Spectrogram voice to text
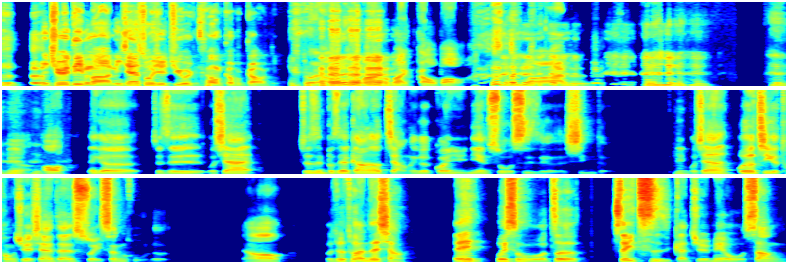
你确定吗？你现在说几句，你看我告不告你？对啊，我妈要把你告爆。妈的！没有哦，那个就是我现在就是不是刚刚要讲那个关于念硕士这个心得。嗯，我现在我有几个同学现在在水深火热，然后我就突然在想，哎，为什么我这？这一次感觉没有上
